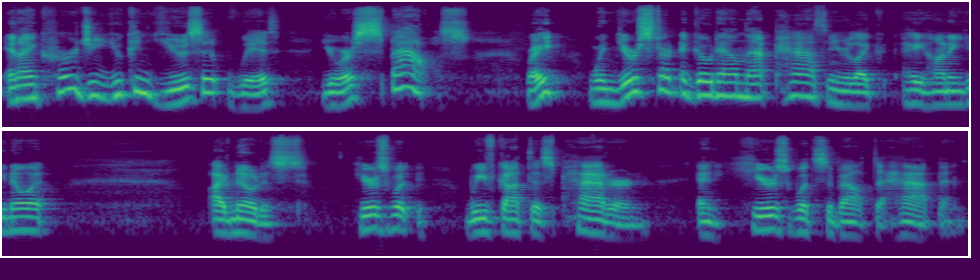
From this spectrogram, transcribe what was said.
And I encourage you, you can use it with your spouse, right? When you're starting to go down that path and you're like, hey, honey, you know what? I've noticed. Here's what we've got this pattern, and here's what's about to happen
